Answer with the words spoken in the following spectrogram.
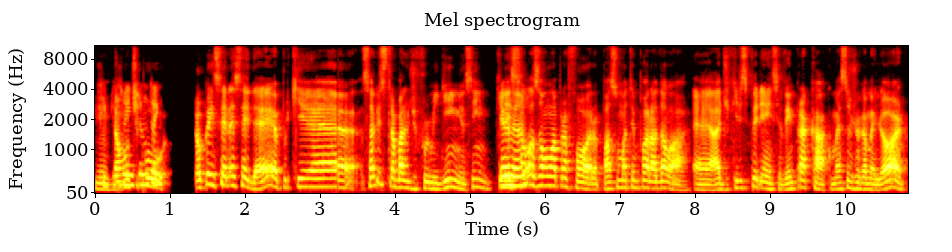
Uhum. Então, Simplesmente não tem. tipo, eu pensei nessa ideia porque é. Sabe esse trabalho de formiguinha, assim? Que Uhum. se elas vão lá pra fora, passam uma temporada lá, é, adquire experiência, vem pra cá, começa a jogar melhor,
